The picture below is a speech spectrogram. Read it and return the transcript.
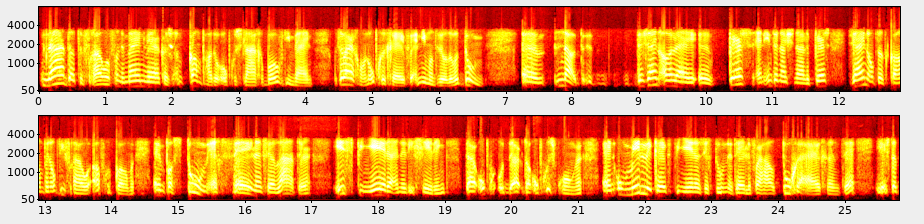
Nadat de vrouwen van de mijnwerkers een kamp hadden opgeslagen boven die mijn. Want ze waren gewoon opgegeven en niemand wilde wat doen. Uh, nou, er zijn allerlei uh, pers en internationale pers zijn op dat kamp en op die vrouwen afgekomen. En pas toen, echt veel en veel later, is Piñera en de regering daarop, daar, daarop gesprongen. En onmiddellijk heeft Piñera zich toen het hele verhaal toegeëigend. Hè. Eerst dat,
